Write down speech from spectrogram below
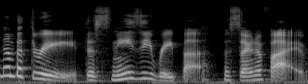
Number 3. The Sneezy Reaper, Persona 5.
